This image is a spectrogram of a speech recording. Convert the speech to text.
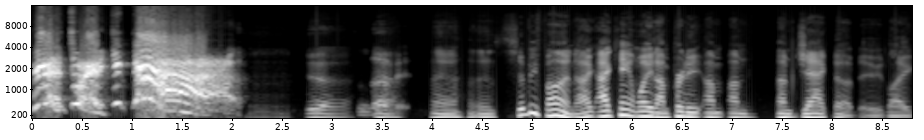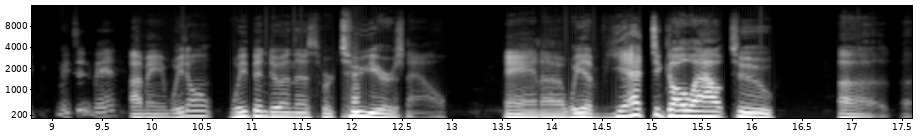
the twenty. Ah! Yeah. Love yeah. it. Yeah, it should be fun. I, I can't wait. I'm pretty. I'm I'm I'm jacked up, dude. Like, Me too, man. I mean, we don't. We've been doing this for two years now, and uh, we have yet to go out to uh, uh,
